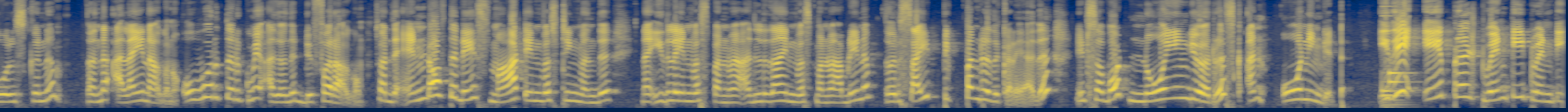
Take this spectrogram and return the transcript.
கோல்ஸ்க்குன்னு வந்து அலைன் ஆகணும். ஒவ்வொருத்தருக்குமே அது வந்து டிஃபர் ஆகும். So at the end of the day smart investing வந்து நான் இதில் இன்வெஸ்ட் பண்ணுவேன் அதில் தான் இன்வெஸ்ட் பண்ணுவேன் அப்படின்னு ஒரு சைட் பிக் பண்ணுறது கிடையாது. It's about knowing your risk and owning it இதே ஏப்ரல் டுவெண்ட்டி டுவெண்ட்டி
